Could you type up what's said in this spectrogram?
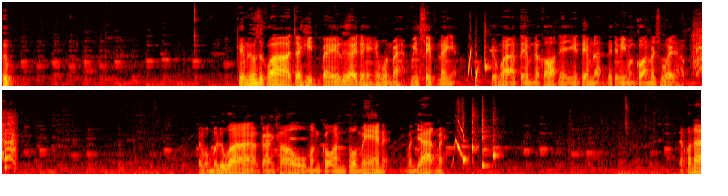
ฮึบ เกมนี้รู้สึกว่าจะฮิตไปเรื่อยจะเห็นข้างบนไหมมีสิบอะไรเงี้ยจนกว่าเต็มแล้วก็เนี่ยอย่างนี้เต็มแล้วเดี๋ยวจะมีมังกรมาช่วยนะครับ แต่ผมไม่รู้ว่าการเข้ามังกรตัวแม่เนี่ย มันยากไหมแต่ก็น่า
